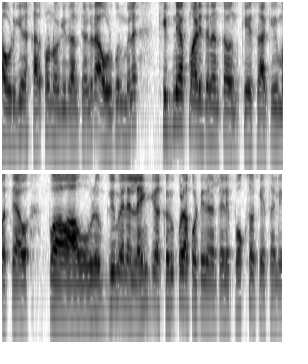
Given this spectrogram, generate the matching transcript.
ಆ ಹುಡುಗಿನ ಕರ್ಕೊಂಡು ಹೋಗಿದ್ದ ಅಂತ ಹೇಳಿದ್ರೆ ಆ ಹುಡುಗನ ಮೇಲೆ ಕಿಡ್ನ್ಯಾಪ್ ಮಾಡಿದ್ದೇನೆ ಅಂತ ಒಂದು ಕೇಸ್ ಹಾಕಿ ಮತ್ತು ಹುಡುಗಿ ಮೇಲೆ ಲೈಂಗಿಕ ಕಿರುಕುಳ ಕೊಟ್ಟಿದ್ದಾನೆ ಅಂತೇಳಿ ಪೋಕ್ಸೋ ಕೇಸಲ್ಲಿ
